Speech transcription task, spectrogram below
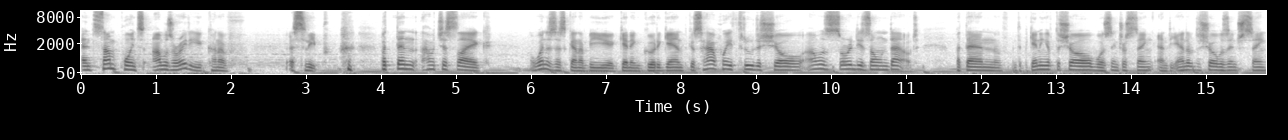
And some points I was already kind of asleep. But then I was just like when is this gonna be getting good again? Because halfway through the show I was already zoned out but then the beginning of the show was interesting and the end of the show was interesting.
